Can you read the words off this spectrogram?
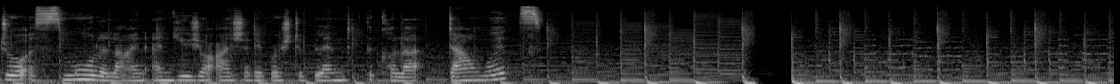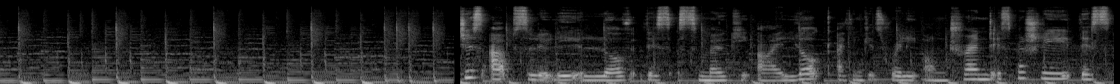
draw a smaller line and use your eyeshadow brush to blend the colour downwards. Just absolutely love this smoky eye look. I think it's really on trend especially this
